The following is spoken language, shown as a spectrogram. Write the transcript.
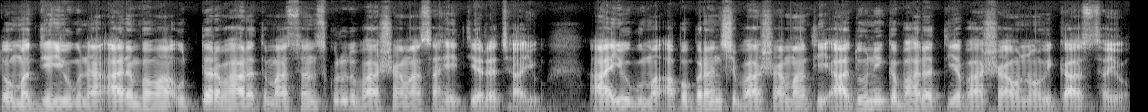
તો મધ્યયુગના આરંભમાં ઉત્તર ભારતમાં સંસ્કૃત ભાષામાં સાહિત્ય રચાયું. આ યુગમાં અપભ્રંશ ભાષામાંથી આધુનિક ભારતીય ભાષાઓનો વિકાસ થયો.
